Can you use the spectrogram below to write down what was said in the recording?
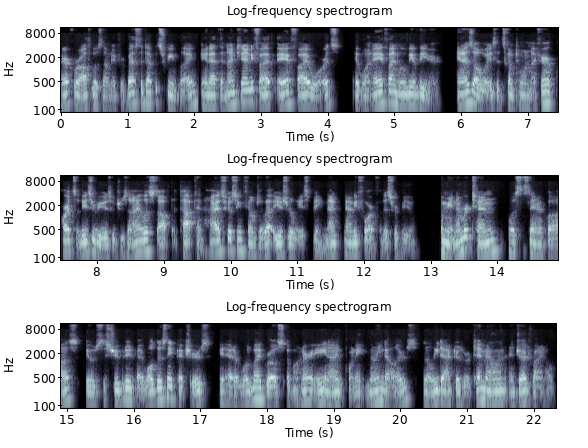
Eric Roth was nominated for Best Adapted Screenplay. And at the 1995 AFI Awards, it won AFI Movie of the Year. And as always, it's come to one of my favorite parts of these reviews, which was when I list off the top 10 highest grossing films of that year's release, being 1994 for this review. Coming at number 10 was The Santa Claus. It was distributed by Walt Disney Pictures. It had a worldwide gross of $189.8 million. The lead actors were Tim Allen and Judge Reinhold.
